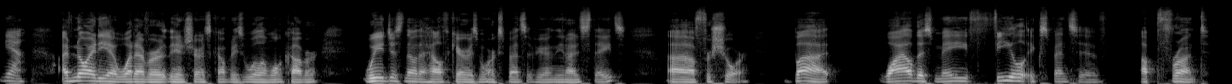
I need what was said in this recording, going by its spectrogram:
Yeah. I have no idea whatever the insurance companies will and won't cover. We just know that healthcare is more expensive here in the United States, uh, for sure. But while this may feel expensive up front,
